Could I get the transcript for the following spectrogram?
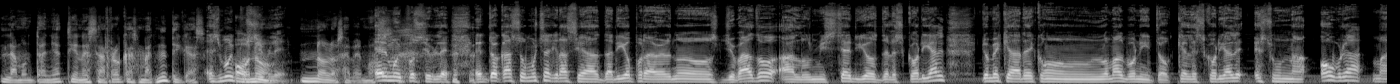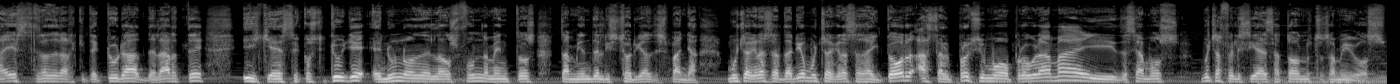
la montaña tiene esas rocas magnéticas. Es muy posible. no, no, lo sabemos. Es muy posible. En todo caso, muchas gracias Darío por habernos llevado a los misterios del Escorial. Yo me quedaré con lo más bonito, que el Escorial es una obra maestra de la arquitectura, del arte y que se constituye en uno de los fundamentos también de la historia de España. Muchas gracias Darío, muchas gracias Aitor. Hasta el próximo programa y deseamos muchas felicidades a todos nuestros amigos.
